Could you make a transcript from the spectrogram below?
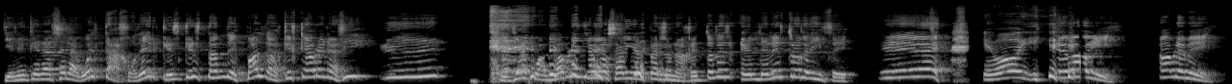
tienen que darse la vuelta, joder, que es que están de espaldas, que es que abren así? Y ya cuando abren ya va a salir el personaje. Entonces, el de dentro que dice, ¡eh! ¡Que voy! ¡Que voy! ¡Ábreme!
